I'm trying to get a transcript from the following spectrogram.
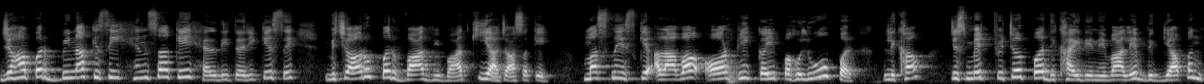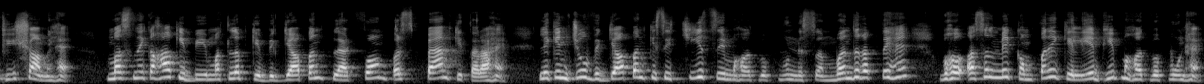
जहाँ पर बिना किसी हिंसा के हेल्दी तरीके से विचारों पर वाद विवाद किया जा सके। मस्क ने इसके अलावा और भी कई पहलुओं पर लिखा, जिसमें ट्विटर पर दिखाई देने वाले विज्ञापन भी शामिल हैं। मस्क ने कहा कि बेमतलब के विज्ञापन प्लेटफॉर्म पर स्पैम की तरह हैं, लेकिन जो विज्ञापन किसी चीज़ से महत्वपूर्ण संबंध रखते हैं, वह असल में कंपनी के लिए भी महत्वपूर्ण है।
